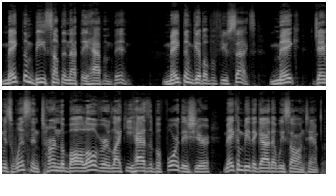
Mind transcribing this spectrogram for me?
make them be something that they haven't been. Make them give up a few sacks. Make Jameis Winston turn the ball over like he hasn't before this year. Make him be the guy that we saw in Tampa.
